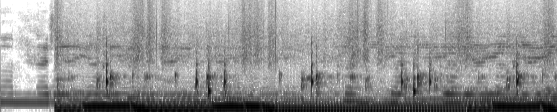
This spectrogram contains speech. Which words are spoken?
I'm not yeah.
